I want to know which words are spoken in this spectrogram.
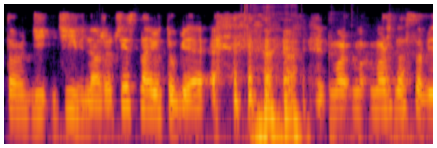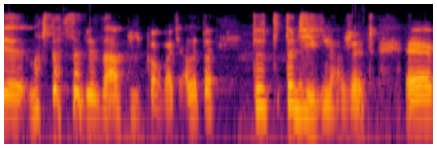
to dzi dziwna rzecz. Jest na YouTubie. Mo, można, sobie, można sobie zaaplikować, ale to, to, to, dziwna rzecz. E,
